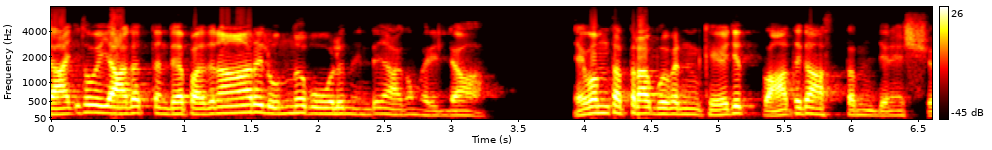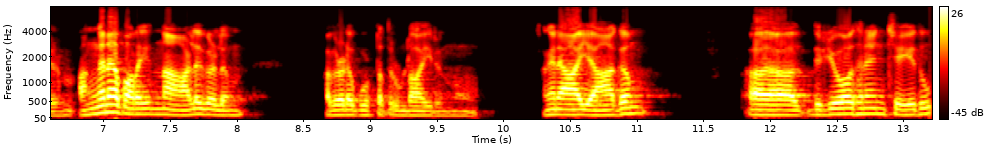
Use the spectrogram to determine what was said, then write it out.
രാജ്യത്വ യാഗത്തിന്റെ പതിനാറിൽ ഒന്ന് പോലും നിന്റെ യാഗം വരില്ല. ഏവം തത്ര ഭുവൻ കേജിത് വാതകാസ്തം ജനേശ്വരം. അങ്ങനെ പറയുന്ന ആളുകളും അവരുടെ കൂട്ടത്തിലുണ്ടായിരുന്നു. അങ്ങനെ ആ യാഗം ദുര്യോധനം ദുര്യോധനൻ ചെയ്തു.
